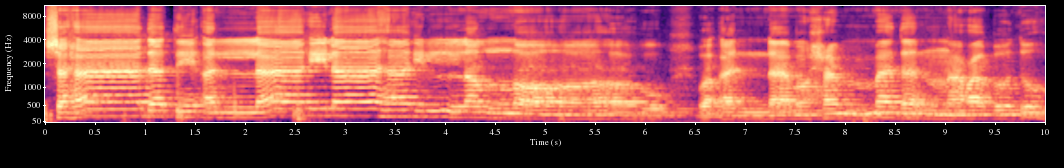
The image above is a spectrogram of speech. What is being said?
شهادة أن لا إله إلا الله وأن محمدا عبده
